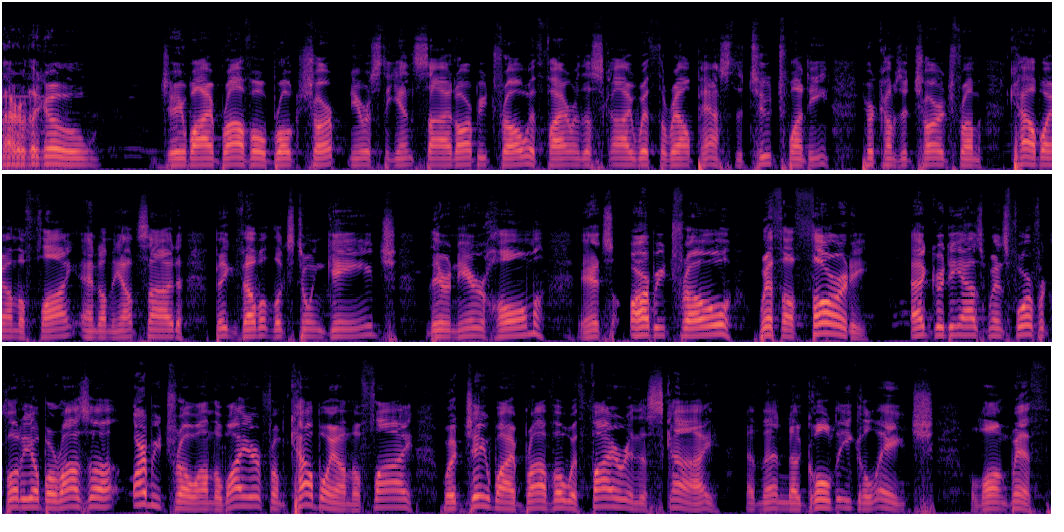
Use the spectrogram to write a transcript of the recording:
there they go. JY Bravo broke sharp nearest the inside. Arbitro with fire in the sky with the rail past the 220. Here comes a charge from Cowboy on the fly and on the outside. Big Velvet looks to engage. They're near home. It's Arbitro with authority. Edgar Diaz wins four for Claudio Barraza. Arbitro on the wire from Cowboy on the fly with JY Bravo with fire in the sky. And then uh, Gold Eagle H along with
